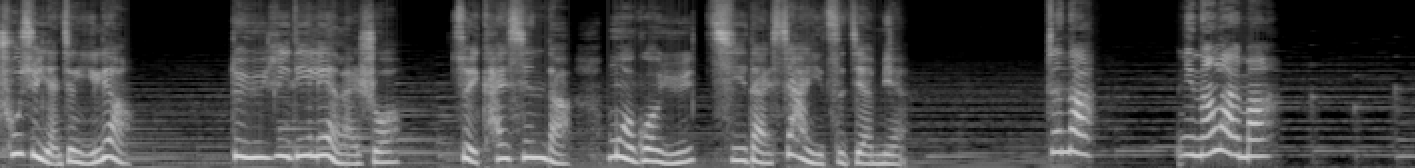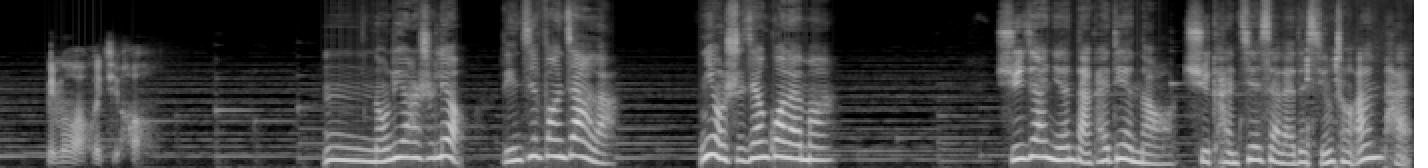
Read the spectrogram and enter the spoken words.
初旭眼睛一亮，对于异地恋来说，最开心的莫过于期待下一次见面。真的，你能来吗？你们晚会几号？嗯，农历二十六，临近放假了。你有时间过来吗？徐佳年打开电脑去看接下来的行程安排，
